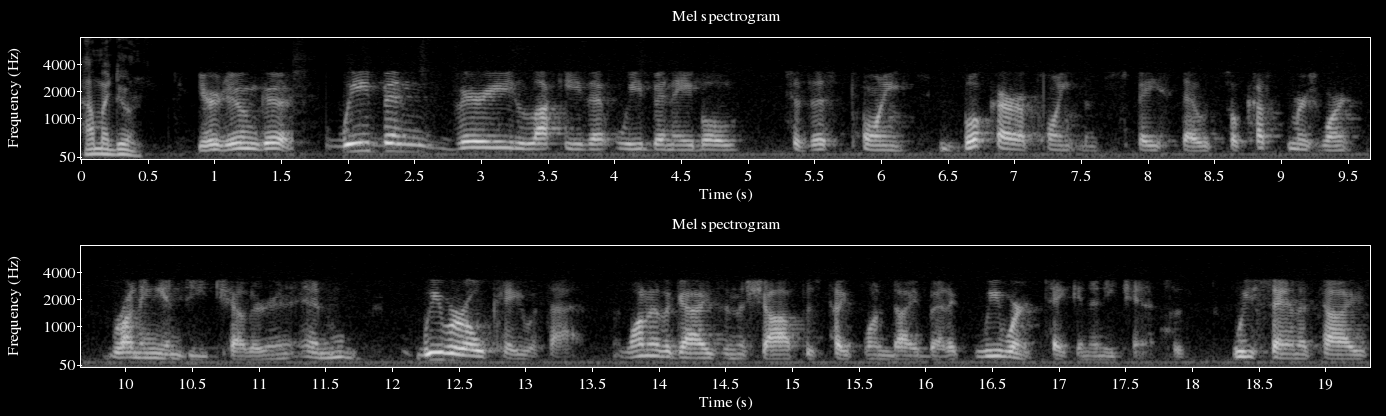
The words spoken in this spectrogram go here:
How am I doing? You're doing good. We've been very lucky that we've been able to this point book our appointments spaced out so customers weren't running into each other and, and we were okay with that. One of the guys in the shop is type 1 diabetic. We weren't taking any chances. We sanitized.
